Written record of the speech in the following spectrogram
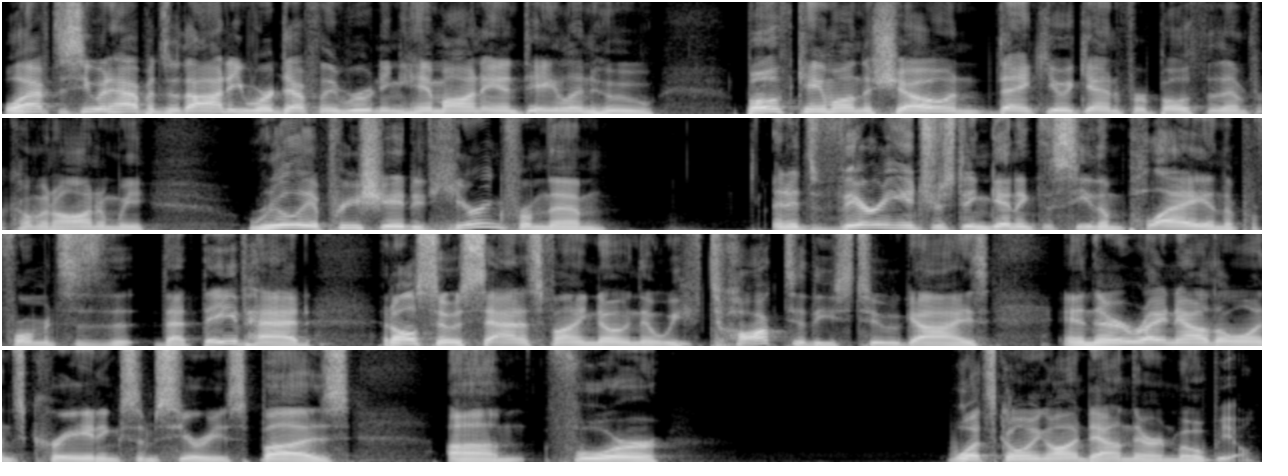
We'll have to see what happens with Ade. We're definitely rooting him on and Daelin, who both came on the show. And thank you again for both of them for coming on. And we really appreciated hearing from them and it's very interesting getting to see them play and the performances that, they've had. It also is satisfying knowing that we've talked to these two guys and they're right now the ones creating some serious buzz um, for what's going on down there in Mobile,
